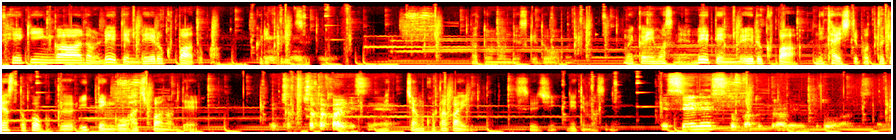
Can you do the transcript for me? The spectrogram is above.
平均が多分0.06%とか、クリック率だと思うんですけど、もう一回言いますね。0.06%に対して、ポッドキャスト広告1.58%なんで、めちゃくちゃ高いですめっね。ちゃんこ高い数字出てますね。SNS とかと比べるとどうなんですかね？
